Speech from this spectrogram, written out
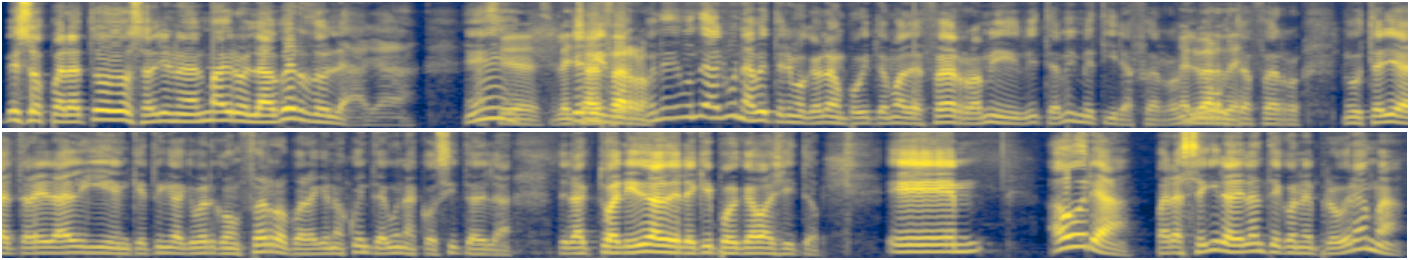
Besos para todos, Adriana de Almagro, la verdolaga. ¿Eh? Así es, leche de ferro. Alguna vez tenemos que hablar un poquito más de ferro. A mí, ¿viste? A mí me tira ferro. A mí El me verde. gusta ferro. Me gustaría traer a alguien que tenga que ver con ferro para que nos cuente algunas cositas de la, de la actualidad del equipo de Caballito. Eh, ahora, para seguir adelante con el programa,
